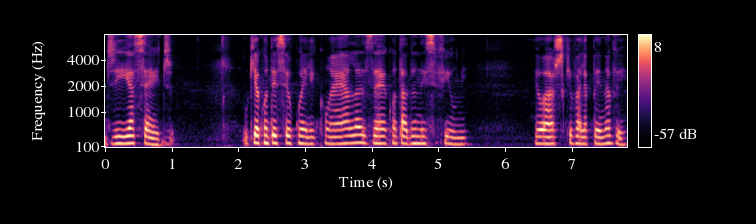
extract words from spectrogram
de assédio. O que aconteceu com ele e com elas é contado nesse filme. Eu acho que vale a pena ver.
